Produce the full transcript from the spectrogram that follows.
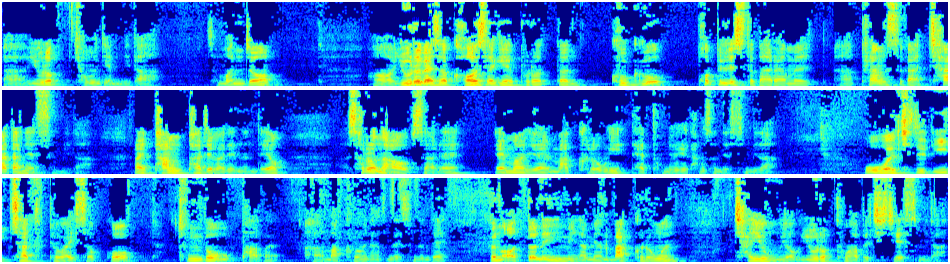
아, 유럽 경제입니다. 먼저 어, 유럽에서 거세게 불었던 극우 포퓰리스트 바람을 아, 프랑스가 차단했습니다. 방파제가 됐는데요. 39살에 에마뉘엘 마크롱이 대통령에 당선됐습니다. 5월 7일 2차 투표가 있었고 중도 우파 아, 마크롱이 당선됐었는데 그건 어떤 의미냐면 마크롱은 자유무역 유럽 통합을 지지했습니다.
